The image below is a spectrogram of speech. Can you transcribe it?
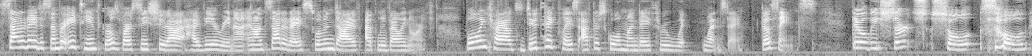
Saturday, December 18th, girls varsity shootout at Hy-Vee Arena. And on Saturday, swim and dive at Blue Valley North. Bowling tryouts do take place after school Monday through Wednesday. Go Saints! There will be shirts sold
